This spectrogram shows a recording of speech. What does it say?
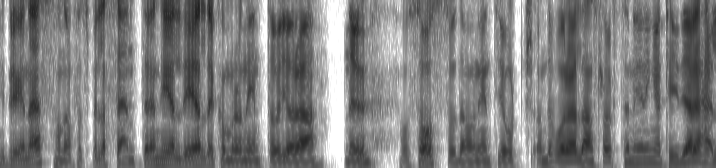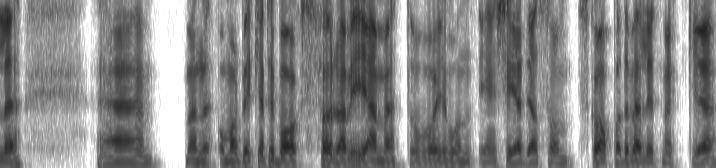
i Brynäs. Hon har fått spela center en hel del. Det kommer hon inte att göra nu hos oss och det har hon inte gjort under våra landslagsturneringar tidigare heller. Eh, men om man blickar tillbaks förra VMet, då var ju hon i en kedja som skapade väldigt mycket,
